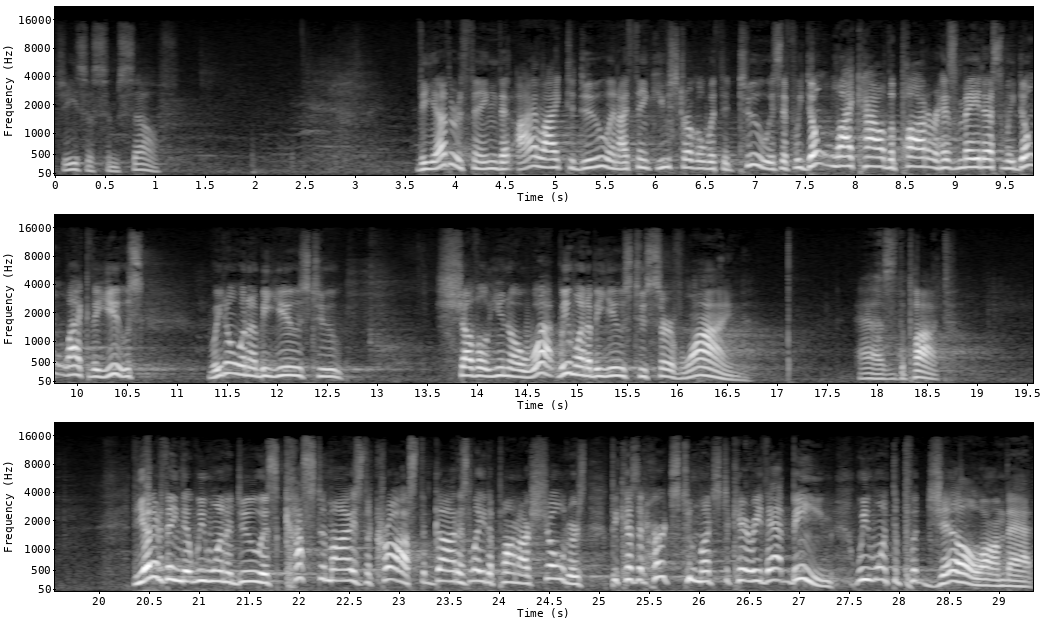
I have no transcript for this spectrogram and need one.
Jesus himself. The other thing that I like to do, and I think you struggle with it too, is if we don't like how the potter has made us and we don't like the use, we don't want to be used to shovel you know what. We want to be used to serve wine as the pot. The other thing that we want to do is customize the cross that God has laid upon our shoulders because it hurts too much to carry that beam. We want to put gel on that.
